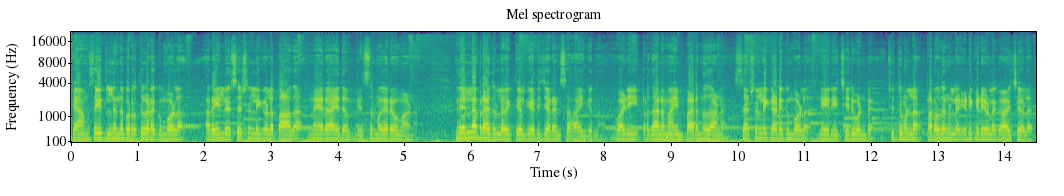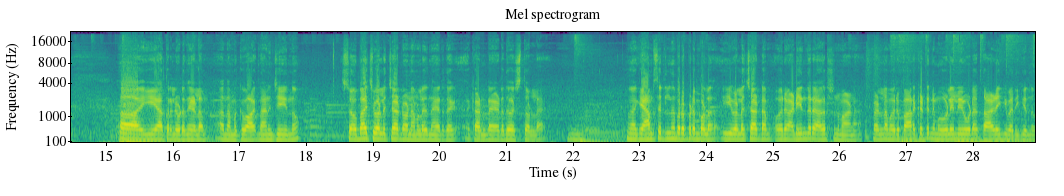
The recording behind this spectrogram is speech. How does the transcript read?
ക്യാമ്പ് സൈറ്റിൽ നിന്ന് പുറത്തു കിടക്കുമ്പോൾ റെയിൽവേ സ്റ്റേഷനിലേക്കുള്ള പാത നേരായതും വിശ്രമകരവുമാണ്. ഇത് എല്ലാ പ്രായത്തിലുള്ള വ്യക്തികൾക്ക് എത്തിച്ചേരാൻ സഹായിക്കുന്നു. വഴി പ്രധാനമായും പരന്നതാണ്. സ്റ്റേഷനിലേക്ക് അടുക്കുമ്പോൾ നേരി ചെരുവുണ്ട്. ചുറ്റുമുള്ള പർവതങ്ങളുടെ ഇടയ്ക്കിടെയുള്ള കാഴ്ചകൾ ഈ യാത്രയിലുടനീളം നമുക്ക് വാഗ്ദാനം ചെയ്യുന്നു. ശോഭാച്ച് വെള്ളച്ചാട്ടമാണ് നമ്മൾ നേരത്തെ കണ്ട ഇടതുവശത്തുള്ള. ക്യാമ്പ് സെറ്റിൽ നിന്ന് പുറപ്പെടുമ്പോൾ ഈ വെള്ളച്ചാട്ടം ഒരു അടിയന്തര ആകർഷണമാണ്. വെള്ളം ഒരു പാർക്കെട്ടിന് മുകളിലൂടെ താഴേക്ക് പതിക്കുന്നു.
